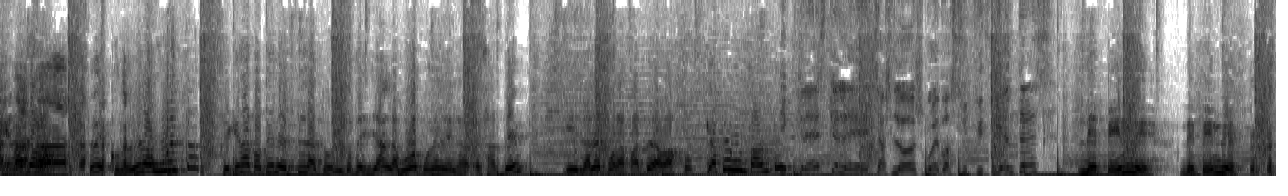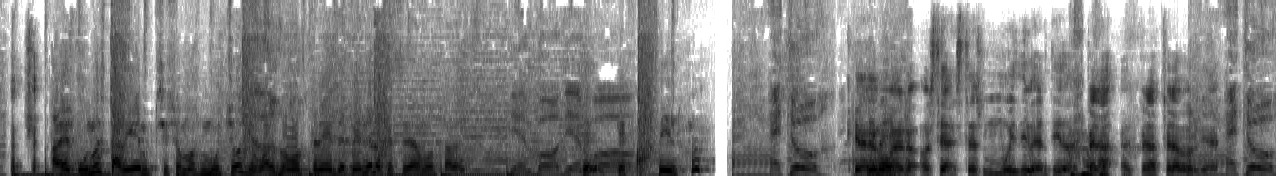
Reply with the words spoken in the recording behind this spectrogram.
Que no ha acabado. Entonces, cuando doy la vuelta, se queda la tortilla en el plato. Y entonces ya la vuelvo a poner en la el sartén y darle por la parte de abajo. ¿Qué has preguntado ¿Y antes? crees que le echas los huevos suficientes? Depende, depende. A ver, uno está bien. Si somos muchos, igual dos, tres, depende de lo que seamos, ¿sabes? Tiempo, ¿Qué? tiempo. Qué fácil. ¡Eh tú! Qué Dime. bueno. Hostia, este es muy divertido. Espera, espera, espera, porque ¡Eh tú!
